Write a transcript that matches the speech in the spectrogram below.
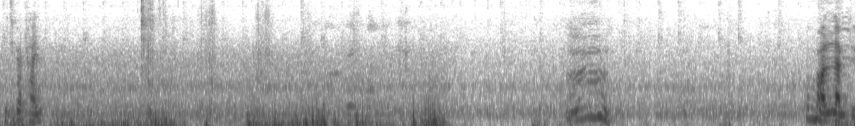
ফুচকা খাই। খুব ভালো লাগছে।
